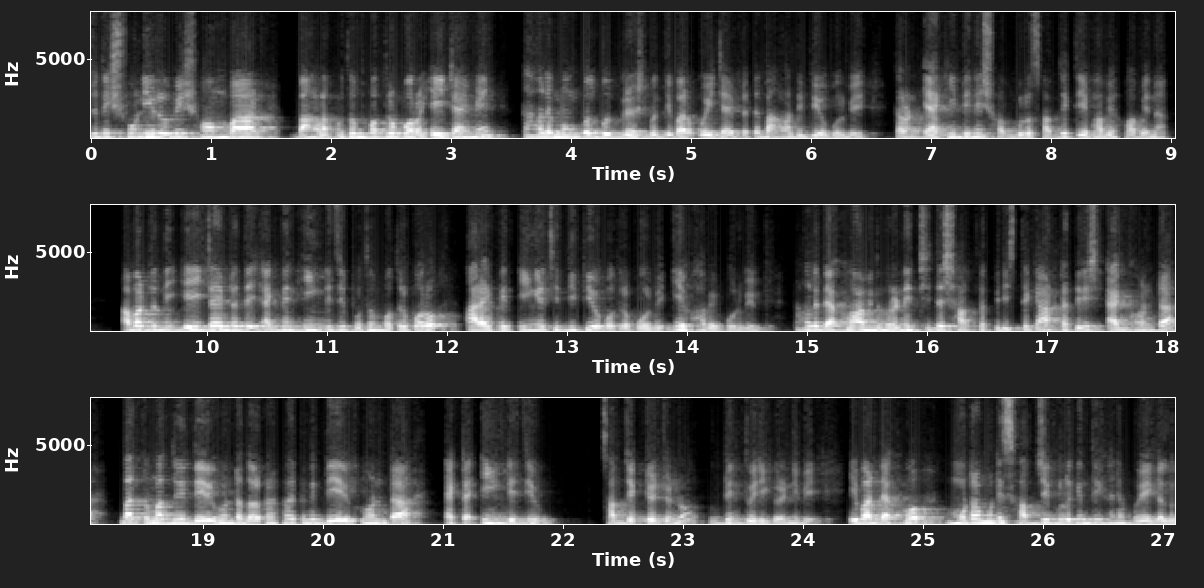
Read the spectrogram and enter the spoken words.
যদি শনি, রবি, সোমবার বাংলা প্রথম পত্র পড়ো এই টাইমে তাহলে মঙ্গল, বুধ, বৃহস্পতিবার ওই টাইমটাতে বাংলা দ্বিতীয় পড়বে। কারণ একই দিনে সবগুলো সাবজেক্ট এভাবে হবে না। আবার যদি এই টাইমটাতে একদিন ইংরেজি প্রথম পত্র পড়ো, আর একদিন ইংরেজি দ্বিতীয় পত্র পড়বে, এভাবে পড়বে। তাহলে দেখো, আমি ধরে নিচ্ছি যে সাতটা তিরিশ থেকে আটটা তিরিশ, এক ঘণ্টা, বা তোমার যদি দেড় ঘণ্টা দরকার হয়, তুমি দেড় ঘণ্টা একটা ইংরেজি সাবজেক্টের জন্য রুটিন তৈরি করে নিবে। এবার দেখো, মোটামুটি সাবজেক্টগুলো কিন্তু এখানে হয়ে গেল।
